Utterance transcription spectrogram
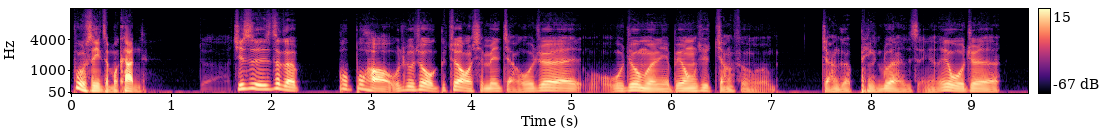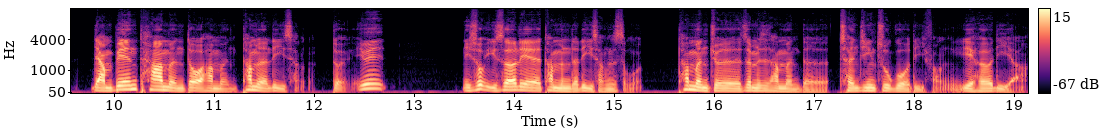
布鲁斯你怎么看？对啊，其实这个不不好，我就说我就像我前面讲，我觉得我觉得我们也不用去讲什么讲个评论还是怎样，因为我觉得两边他们都有他们他们的立场，对，因为。你说以色列他们的立场是什么？他们觉得这边是他们的曾经住过的地方，也合理啊，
